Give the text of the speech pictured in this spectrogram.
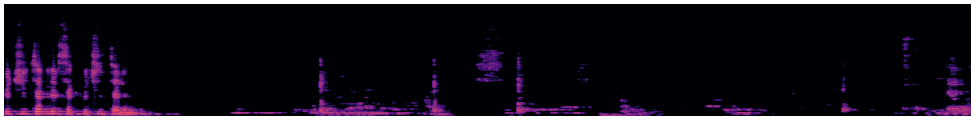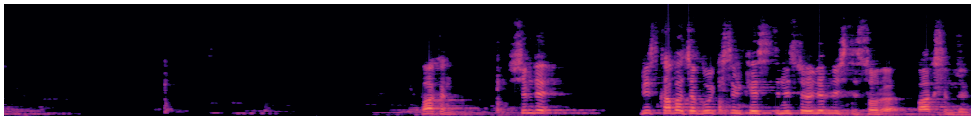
Küçültebilirsek küçültelim. Bakın şimdi biz kabaca bu ikisinin kesitini söylemişti soru. Bak şimdi.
